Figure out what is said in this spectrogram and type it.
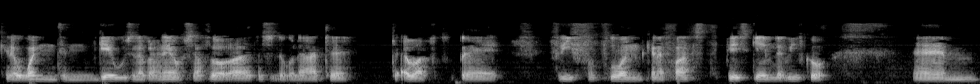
kind of wind and gales and everything else, I thought uh, this is not going to add to, to our uh, free flowing, kind of fast paced game that we've got. Um,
